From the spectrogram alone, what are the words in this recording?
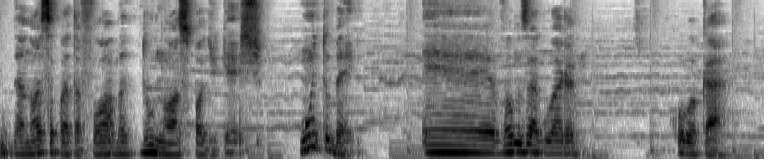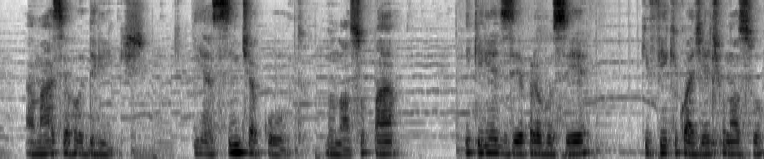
da nossa plataforma, do nosso podcast. Muito bem, é, vamos agora colocar a Márcia Rodrigues e a Cíntia Couto no nosso papo e queria dizer para você que fique com a gente, o nosso,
